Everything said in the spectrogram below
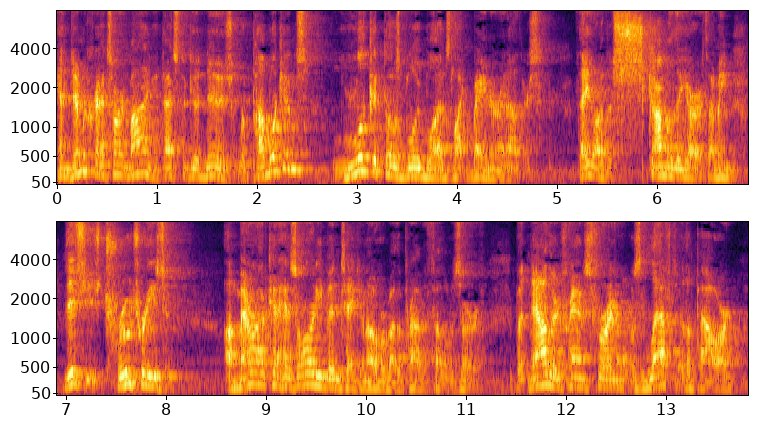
And Democrats aren't buying it. That's the good news. Republicans, look at those blue bloods like Boehner and others. They are the scum of the earth. I mean, this is true treason. America has already been taken over by the private Federal Reserve, but now they're transferring what was left of the power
